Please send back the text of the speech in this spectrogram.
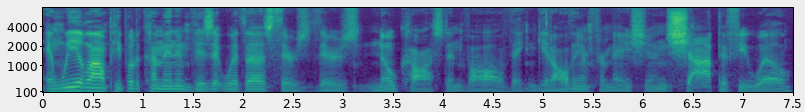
and we allow people to come in and visit with us. There's there's no cost involved. They can get all the information, shop if you will,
